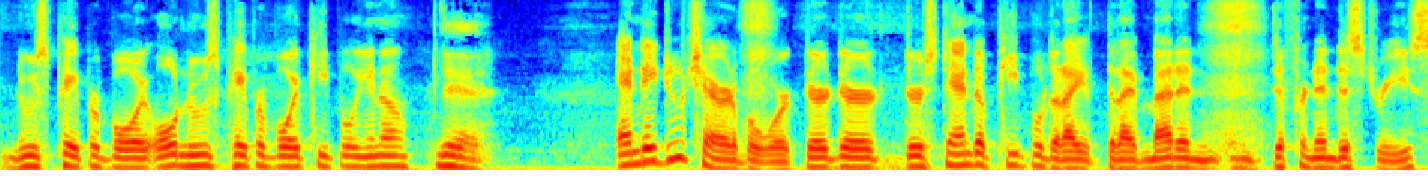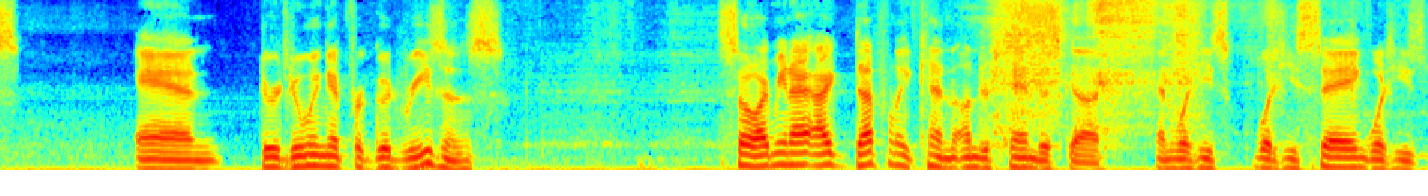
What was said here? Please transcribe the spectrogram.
newspaper boy, old newspaper boy people, you know. Yeah. And they do charitable work. They're they're they're stand up people that I that I've met in, in different industries and they're doing it for good reasons. So I mean, I, I definitely can understand this guy and what he's what he's saying, what he's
